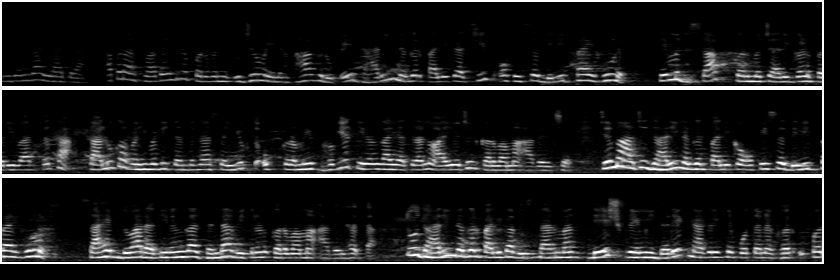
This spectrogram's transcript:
તિરંગા યાત્રા. આપણા સ્વાતંત્ર્ય પર્વની ઉજવણીના ભાગરૂપે ધારી નગરપાલિકા ચીફ ઓફિસર દિલીપભાઈ હુણ તેમજ સ્ટાફ કર્મચારી ગણ પરિવાર તથા તાલુકા વહીવટી તંત્રના સંયુક્ત ઉપક્રમે ભવ્ય તિરંગા યાત્રાનું આયોજન કરવામાં આવેલ છે. જેમાં આજે ધારી નગરપાલિકા ઓફિસર દિલીપભાઈ હુણ સાહેબ દ્વારા તિરંગા ઝંડા વિતરણ કરવામાં આવેલ હતા. તો ધારી નગરપાલિકા વિસ્તારમાં દેશપ્રેમી દરેક નાગરિકને પોતાના ઘર ઉપર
